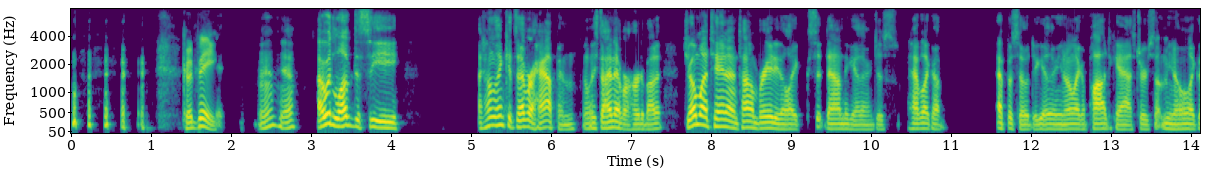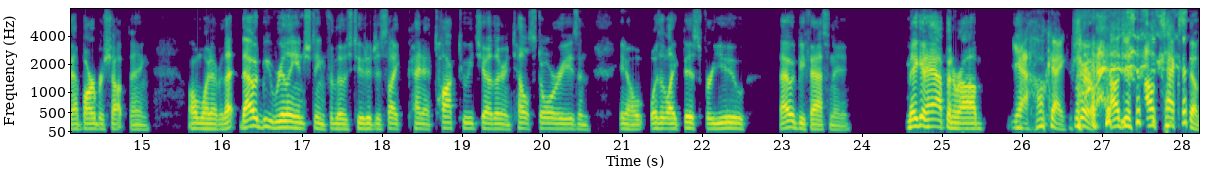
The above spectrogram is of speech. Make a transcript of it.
Could be. Eh, yeah, yeah. I would love to see. I don't think it's ever happened. At least I never heard about it. Joe Montana and Tom Brady to like sit down together and just have like a episode together, you know, like a podcast or something, you know, like that barbershop thing or whatever. That that would be really interesting for those two to just like kind of talk to each other and tell stories and, you know, was it like this for you? That would be fascinating. Make it happen, Rob. Yeah, okay, sure. I'll just I'll text them.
